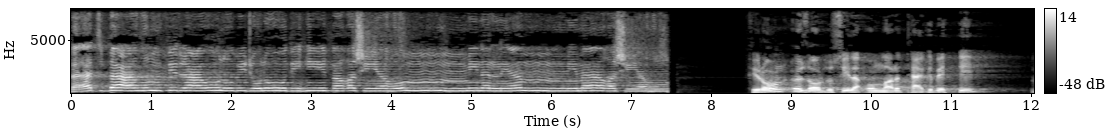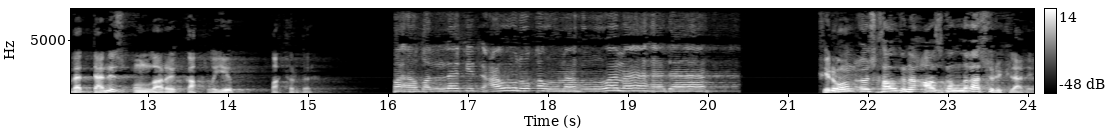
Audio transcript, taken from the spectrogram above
فأتبعهم فرعون بجنوده فغشيهم من اليم ما غشيهم Firon öz ordusu ilə onları təqib etdi və dəniz onları qaplayıb batırdı. وأضل فرعون قومه وما هدى Firon öz xalqını azğınlığa sürüklədi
